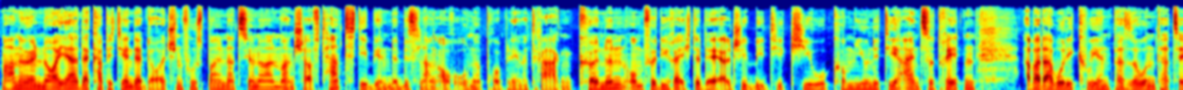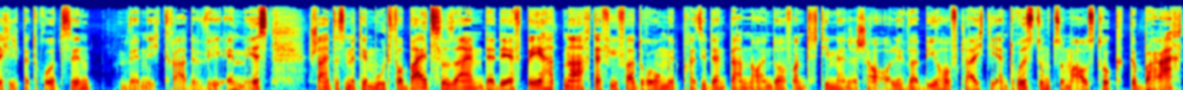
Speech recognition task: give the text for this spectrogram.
Manuel Neuer, der Kapitän der deutschen Fußballnationalmannschaft, hat die Binde bislang auch ohne Probleme tragen können, um für die Rechte der LGBTQ-Community einzutreten. Aber da, wo die queeren Personen tatsächlich bedroht sind, wenn nicht gerade WM ist, scheint es mit dem Mut vorbei zu sein. Der DFB hat nach der FIFA-Drohung mit Präsident Bernd Neuendorf und Teammanager Oliver Bierhoff gleich die Entrüstung zum Ausdruck gebracht.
